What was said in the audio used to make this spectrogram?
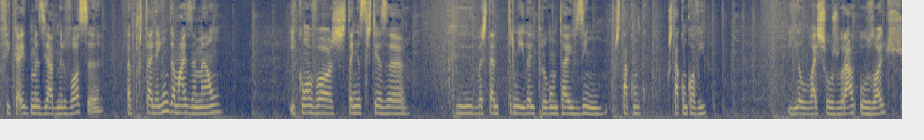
Fiquei demasiado nervosa, apertei-lhe ainda mais a mão e com a voz, tenho a certeza que, bastante tremida, lhe perguntei: vizinho, está com, está com Covid? E ele baixou os, os olhos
